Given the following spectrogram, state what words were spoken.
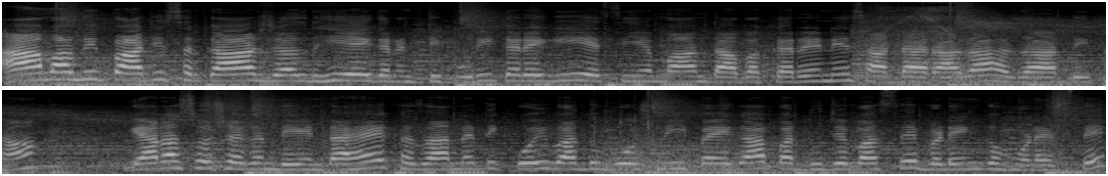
ਆਮ ਆਦਮੀ ਪਾਰਟੀ ਸਰਕਾਰ ਜਲਦ ਹੀ ਇਹ ਗਾਰੰਟੀ ਪੂਰੀ ਕਰੇਗੀ। ਇਹ ਸੀਐਮ ਮਾਨ ਦਾਵਾ ਕਰ ਰਹੇ ਨੇ, ਸਾਡਾ ਇਰਾਦਾ ਹਜ਼ਾਰ ਦੀ ਥਾਂ 1100 ਸ਼ਗਨ ਦੇਣ ਦਾ ਹੈ। ਖਜ਼ਾਨੇ ਤੇ ਕੋਈ ਵਾਧੂ ਬੋਝ ਨਹੀਂ ਪਏਗਾ, ਪਰ ਦੂਜੇ ਪਾਸੇ ਵੜਿੰਗ ਹੁਣ ਇਸ ਤੇ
